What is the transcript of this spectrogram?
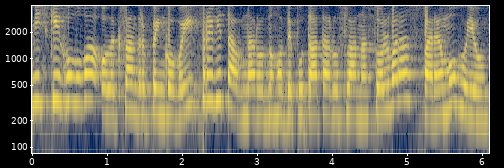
Міський голова Олександр Пеньковий привітав народного депутата Руслана Сольвара з перемогою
